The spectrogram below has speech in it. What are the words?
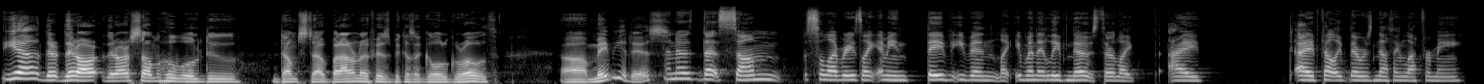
yeah, there there are there are some who will do dumb stuff, but I don't know if it's because of goal growth. Uh, maybe it is. I know that some celebrities, like, I mean, they've even like when they leave notes, they're like, I, I felt like there was nothing left for me.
